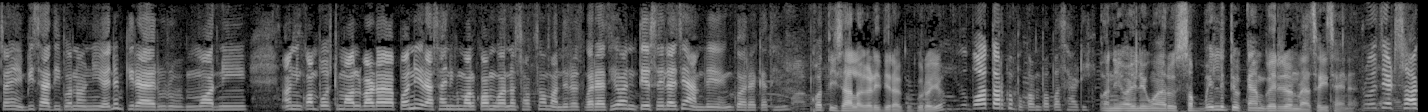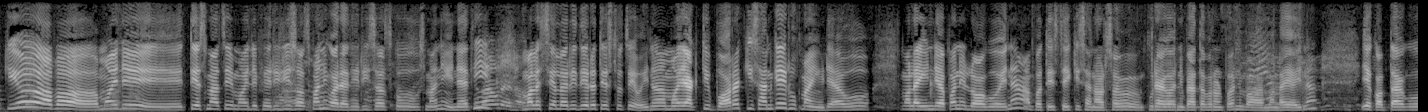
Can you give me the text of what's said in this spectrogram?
चाहिँ विषादी बनाउने होइन किराहरू मर्ने अनि कम्पोस्ट मलबाट पनि रासायनिक मल कम गर्न सक्छौँ भनेर गरेका थियो अनि त्यसैलाई चाहिँ हामीले गरेका थियौँ। कति साल अगाडितिरको कुरो यो? यो बहत्तरको भूकम्प पछाडि। अनि अहिले उहाँहरू सबैले त्यो काम गरिरहनु भएको छ कि छैन? प्रोजेक्ट सकियो अब मैले त्यसमा चाहिँ मैले फेरि रिसर्च पनि गरेको थिएँ रिसर्चको उसमा नि हिँडेको थिएँ। मलाई सेलरी दिएर त्यस्तो चाहिँ होइन म एक्टिभ भएर किसानकै रूपमा हिँड्या हो। मलाई इन्डिया पनि लगो होइन अब त्यस्तै किसानहरूसँग कुरा गर्ने वातावरण पनि भयो मलाई होइन। एक हप्ताको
